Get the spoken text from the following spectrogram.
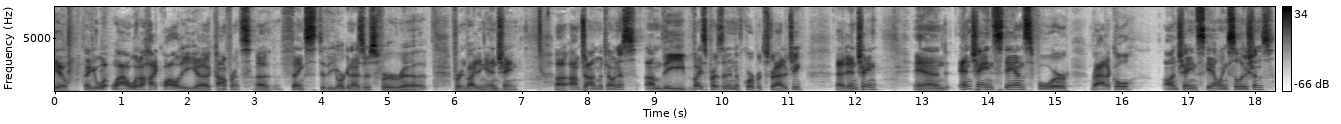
you. Thank you. Wow, what a high quality uh, conference. Uh, thanks to the organizers for, uh, for inviting nChain. Uh, I'm Jon Matonis. I'm the Vice President of Corporate Strategy at nChain. And nChain stands for Radical On Chain Scaling Solutions.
